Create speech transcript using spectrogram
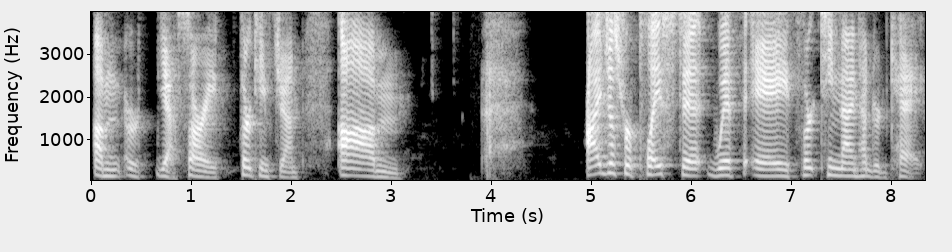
Um, or yeah, sorry, 13th gen. Um, I just replaced it with a 13900K.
